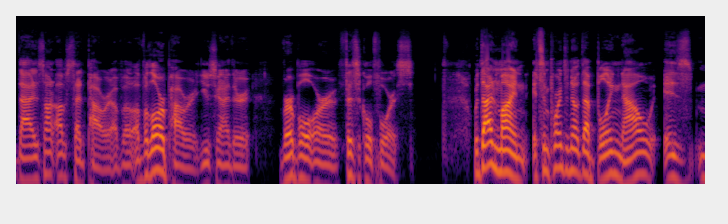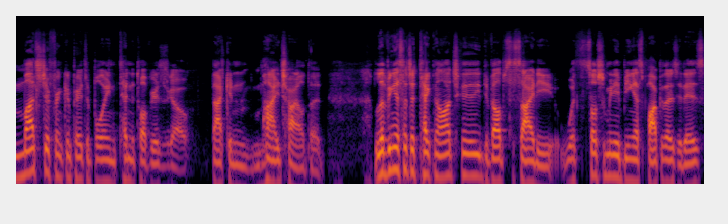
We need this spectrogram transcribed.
that is not of said power, of a, of a lower power, using either verbal or physical force. With that in mind, it's important to note that bullying now is much different compared to bullying 10 to 12 years ago, back in my childhood living in such a technologically developed society with social media being as popular as it is,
